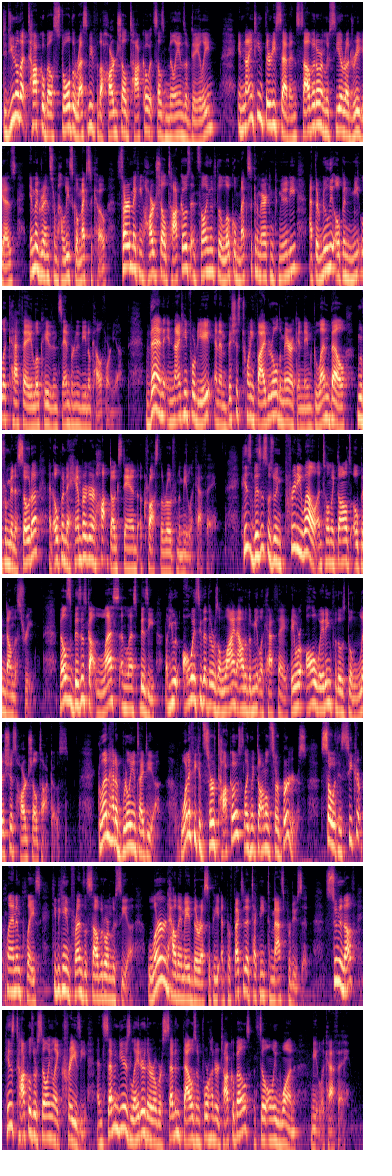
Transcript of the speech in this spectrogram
Did you know that Taco Bell stole the recipe for the hard-shelled taco it sells millions of daily? In 1937, Salvador and Lucia Rodriguez, immigrants from Jalisco, Mexico, started making hard-shelled tacos and selling them to the local Mexican-American community at their newly opened Mitla Cafe located in San Bernardino, California. Then, in 1948, an ambitious 25-year-old American named Glenn Bell moved from Minnesota and opened a hamburger and hot dog stand across the road from the Mitla Cafe. His business was doing pretty well until McDonald's opened down the street. Bell's business got less and less busy, but he would always see that there was a line out of the Mitla Cafe. They were all waiting for those delicious hard-shell tacos. Glenn had a brilliant idea. What if he could serve tacos like McDonald's served burgers? So with his secret plan in place, he became friends with Salvador and Lucia, learned how they made their recipe, and perfected a technique to mass produce it. Soon enough, his tacos were selling like crazy, and seven years later there are over 7,400 Taco Bells and still only one Mitla Cafe.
